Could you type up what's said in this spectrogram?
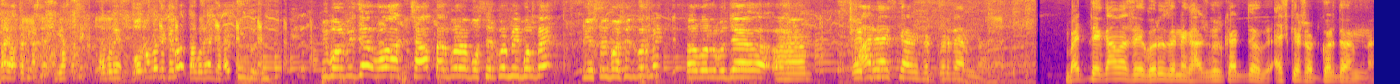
ভাই আচ্ছা ঠিক আছে নিয়ে আসছি। তারপরে বস আমাদের গেলো তারপরে এক জায়গায় তুই তুই বলবি যে ও আচ্ছা তারপরে বসের কর্মী বলবে তুই বসের কর্মী। তারপর বলব যে হ্যাঁ আরে আজকে আমি শর্ট করে দেন না। বাড়িতে কাম আছে গরু জন্য ঘাস ঘুষ কাটতে হবে। আজকে শর্ট করতে পারবেন না।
